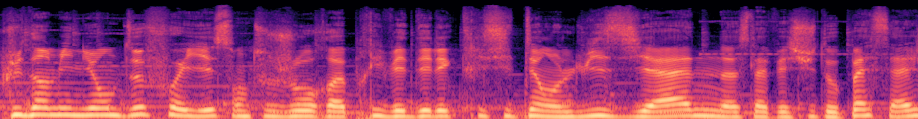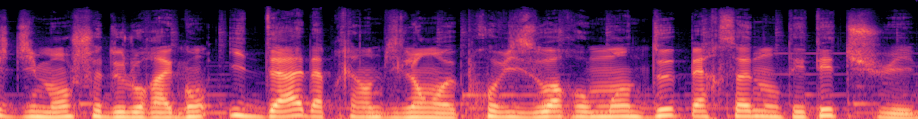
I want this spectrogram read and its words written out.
Plus d'un million de foyers sont toujours privés d'électricité en Louisiane. Cela fait suite au passage dimanche de l'ouragan Ida. D'après un bilan provisoire, au moins deux personnes ont été tuées.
